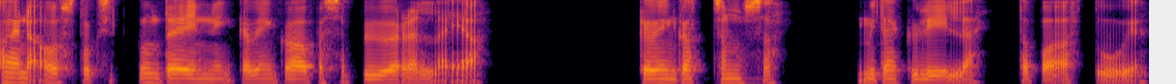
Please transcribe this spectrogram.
aina ostokset kun tein, niin kävin kaupassa pyörällä ja kävin katsomassa, mitä kylillä tapahtuu ja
